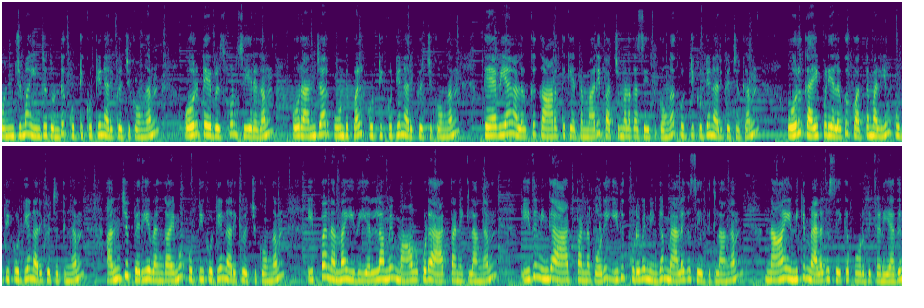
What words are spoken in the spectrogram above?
கொஞ்சமாக இஞ்சி துண்டு குட்டி குட்டின்னு நறுக்கி வச்சுக்கோங்க. ஒரு டேபிள் ஸ்பூன் சீரகம் ஒரு அஞ்சாறு பூண்டு பல் குட்டி குட்டின்னு நறுக்கி வச்சுக்கோங்க. தேவையான அளவுக்கு காரத்துக்கு ஏற்ற மாதிரி பச்சை மிளகாய் சேர்த்துக்கோங்க. குட்டி குட்டியாக நறுக்கி வச்சுருக்கேன். ஒரு கைப்பிடி அளவுக்கு கொத்தமல்லியும் குட்டி குட்டியாக நறுக்கி வச்சுக்கோங்க. அஞ்சு பெரிய வெங்காயமும் குட்டி குட்டியாக நறுக்கி வச்சுக்கோங்க. இப்போ நம்ம இது எல்லாமே மாவு கூட ஆட் பண்ணிக்கலாங்க. இது நீங்கள் ஆட் பண்ண போது இது கூடவே நீங்கள் மிளகு சேர்த்துக்கலாங்க. நான் இன்றைக்கி மிளகு சேர்க்க போகிறது கிடையாது.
